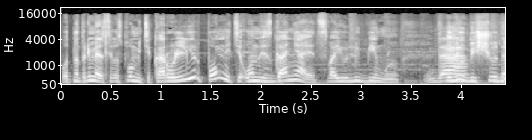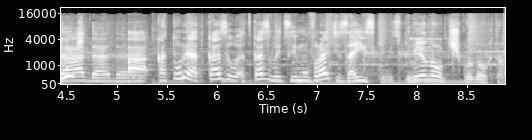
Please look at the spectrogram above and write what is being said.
Вот, например, если вы вспомните Король Лир, помните, он изгоняет свою любимую Да, и любящую да, дочь, да, да. А, которая отказыв- отказывается ему врать и заискивать перед ним. Минуточку, доктор.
